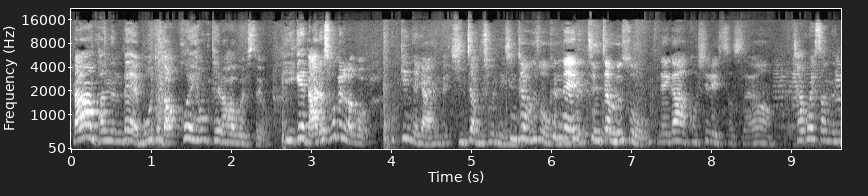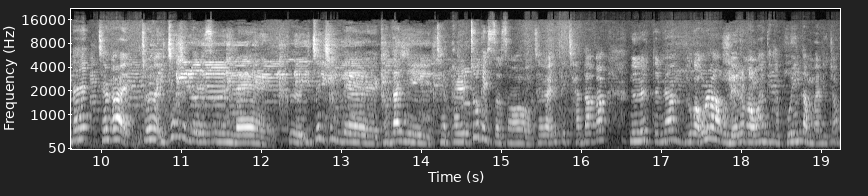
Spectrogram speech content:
나만 봤는데 모두 나코의 형태를 하고 있어요. 이게 나를 속이려고 웃긴 얘기 아닌데 진짜 무서운 얘기. 진짜 무서워. 근데 진짜 무서워. 내가 거실에 있었어요. 자고 있었는데 제가 저희가 2층 침대를 쓰는데 그 2층 침대 계단이 제 발 쪽에 있어서 제가 이렇게 자다가 눈을 뜨면 누가 올라가고 내려가고 한게다 보인단 말이죠.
